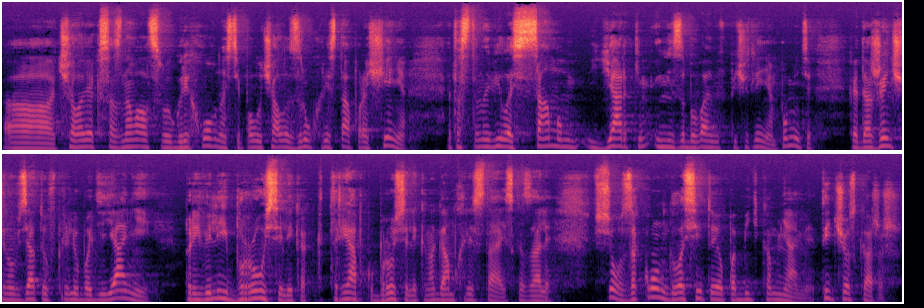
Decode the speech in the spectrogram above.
человек сознавал свою греховность и получал из рук Христа прощение, это становилось самым ярким и незабываемым впечатлением. Помните, когда женщину, взятую в прелюбодеянии, привели и бросили, как тряпку, бросили к ногам Христа и сказали, все, закон гласит ее побить камнями, ты что скажешь?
